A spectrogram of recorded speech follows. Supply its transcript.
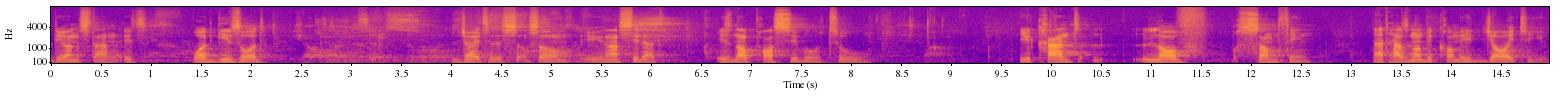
Do you understand? It's what gives what? Joy to the soul. So you now see that it's not possible to, you can't love something that has not become a joy to you.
